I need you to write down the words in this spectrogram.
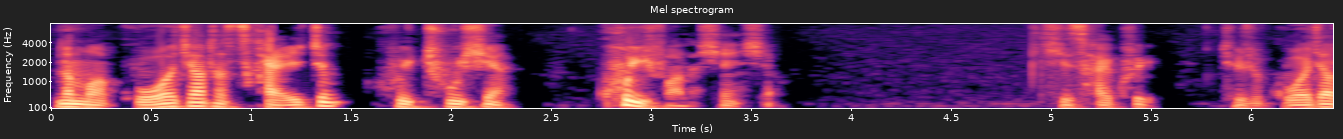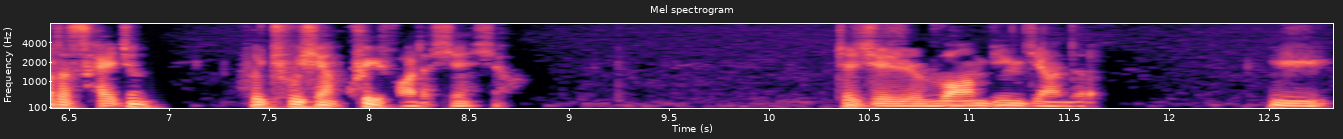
那么国家的财政会出现匮乏的现象，其财匮就是国家的财政会出现匮乏的现象。这就是王冰讲的“雨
